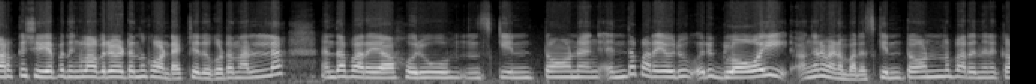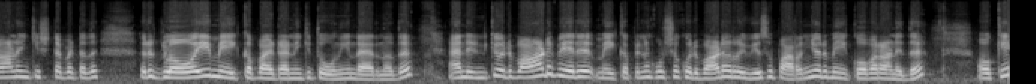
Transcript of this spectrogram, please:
വർക്ക് ചെയ്യുക അപ്പോൾ നിങ്ങൾ അവരുമായിട്ടൊന്ന് കോൺടാക്ട് ചെയ്തു കേട്ടോ. നല്ല എന്താ പറയുക ഒരു സ്കിൻ ടോൺ എന്താ പറയുക ഒരു ഒരു ഗ്ലോയി അങ്ങനെ വേണം പറയാം. സ്കിൻ ടോൺ എന്ന് പറയുന്നതിനേക്കാളും എനിക്ക് ഇഷ്ടപ്പെട്ടത് ഒരു ഗ്ലോയി മേക്കപ്പ് ആയിട്ടാണ് എനിക്ക് തോന്നിയിട്ടുണ്ടായിരുന്നത്. ആൻഡ് എനിക്ക് ഒരുപാട് പേര് മേക്കപ്പിനെ കുറിച്ചൊക്കെ ഒരുപാട് റിവ്യൂസ് പറഞ്ഞൊരു മേക്ക് ഓവറാണിത് ഓക്കെ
